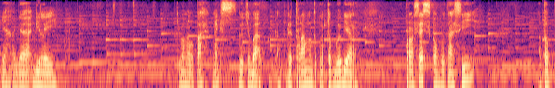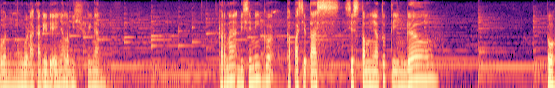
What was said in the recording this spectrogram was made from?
ya agak delay. Cuma nggak apa-apa. Next, gue coba upgrade RAM untuk laptop gue biar proses komputasi ataupun menggunakan IDE-nya lebih ringan. Karena di sini gue kapasitas sistemnya tuh tinggal tuh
